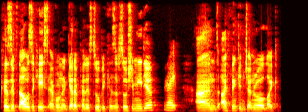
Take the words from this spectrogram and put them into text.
Because if that was the case, everyone would get a pedestal because of social media. right? And I think in general, like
